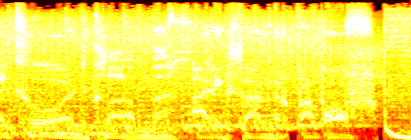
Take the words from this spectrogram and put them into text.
Рекорд Клаб. Александр Попов.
